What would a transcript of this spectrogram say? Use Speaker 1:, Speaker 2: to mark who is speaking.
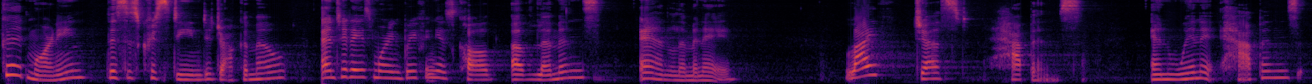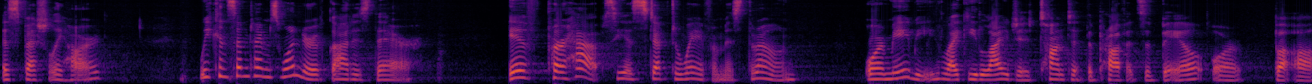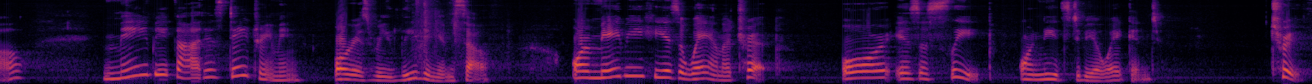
Speaker 1: Good morning. This is Christine DiGiacomo, and today's morning briefing is called Of Lemons and Lemonade. Life just happens, and when it happens, especially hard, we can sometimes wonder if God is there, if perhaps He has stepped away from His throne, or maybe, like Elijah taunted the prophets of Baal or Baal, maybe God is daydreaming or is relieving himself. Or maybe he is away on a trip, or is asleep, or needs to be awakened. Truth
